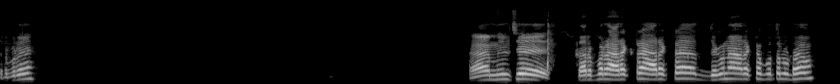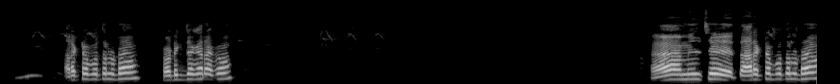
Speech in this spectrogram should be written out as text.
তারপরে? হ্যাঁ মিলছে। তারপরে আরেকটা আরেকটা যে কোনো আরেকটা বোতল উঠাও। আরেকটা বোতল উঠাও। সঠিক জায়গায় রাখো। হ্যাঁ মিলছে। তো আরেকটা বোতল উঠাও।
